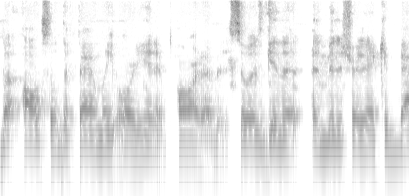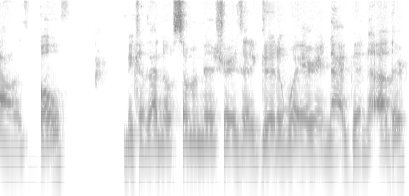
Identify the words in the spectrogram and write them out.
but also the family oriented part of it. So it's getting an administrator that can balance both because I know some administrators that are good in one area, not good in the other.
